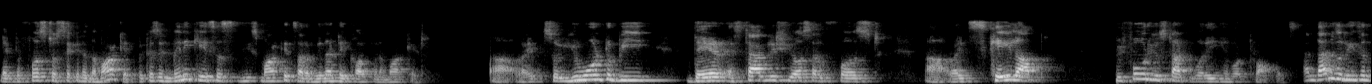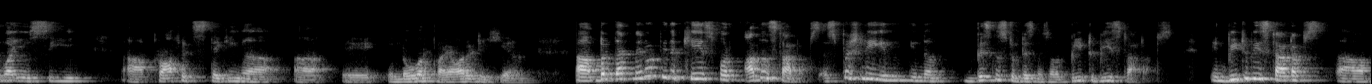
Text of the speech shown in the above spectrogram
like the first or second in the market because in many cases these markets are a winner take all kind of market uh, right? So you want to be there, establish yourself first, uh, right? Scale up before you start worrying about profits. And that is the reason why you see uh, profits taking a, a, a, lower priority here. Uh, but that may not be the case for other startups, especially in, in a business to business or B2B startups. In B2B startups, uh,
